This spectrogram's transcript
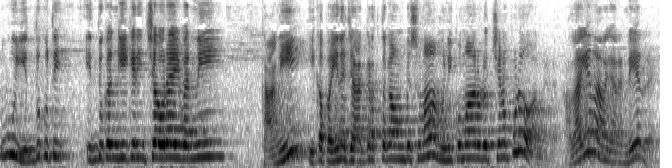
నువ్వు ఎందుకు ఎందుకు అంగీకరించావురా ఇవన్నీ? కానీ ఇక పైన జాగ్రత్తగా ఉండు సుమా మునికుమారుడు వచ్చినప్పుడు అన్నాడు. అలాగే నాన్నగారండి అన్నాడు.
